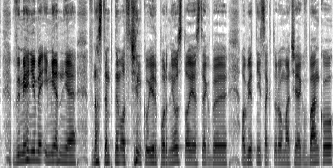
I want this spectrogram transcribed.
wymienimy imiennie w następnym odcinku Earport News. To jest jakby obietnica, którą macie jak w banku.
